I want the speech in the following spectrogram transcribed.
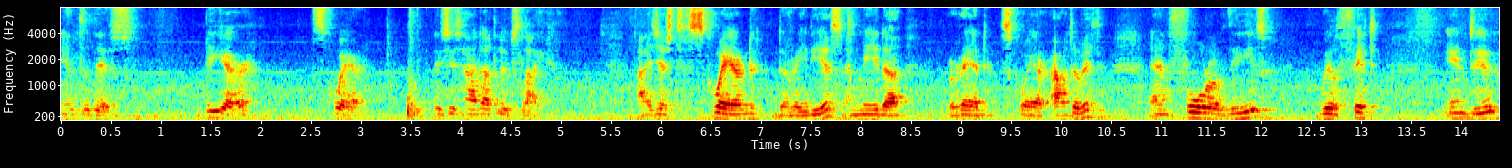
into this bigger square. This is how that looks like. I just squared the radius and made a red square out of it and four of these will fit into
